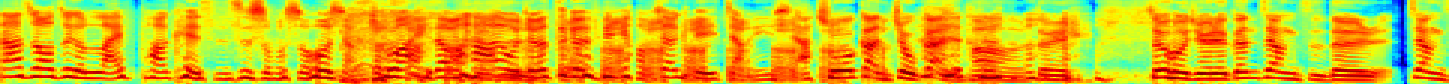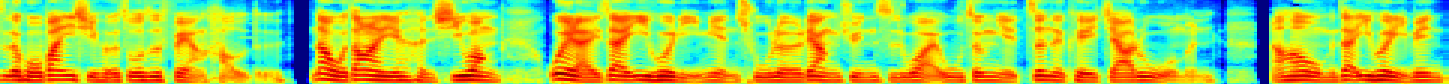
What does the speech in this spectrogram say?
大家知道这个 live podcast 是什么时候想出来的吗？我觉得这个好像可以讲一下。说干就干哈！对，所以我觉得跟这样子的这样子的伙伴一起合作是非常好的。那我当然也很希望未来在议会里面，除了亮君之外，吴征也真的可以加入我们，然后我们在议会里面。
